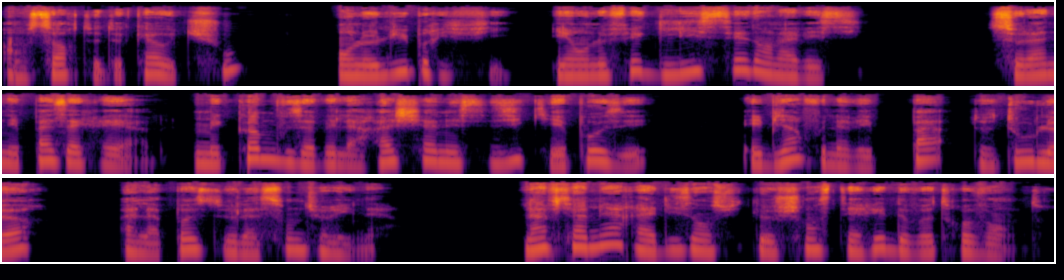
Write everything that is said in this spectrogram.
en sorte de caoutchouc, on le lubrifie et on le fait glisser dans la vessie. Cela n'est pas agréable, mais comme vous avez la rachianesthésie qui est posée, eh bien vous n'avez pas de douleur à la pose de la sonde urinaire. L'infirmière réalise ensuite le champ stérile de votre ventre.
